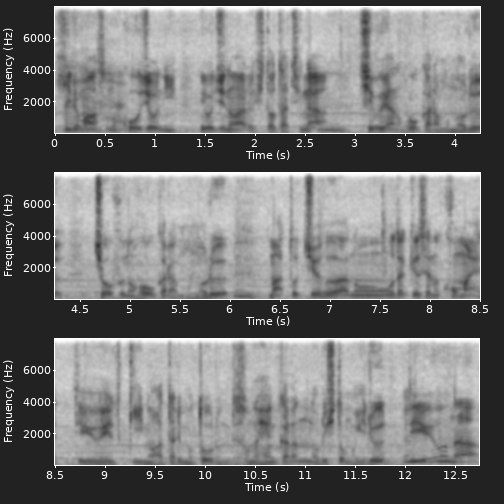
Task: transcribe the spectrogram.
昼間はその工場に用事のある人たちがうん。渋谷の方からも乗る調布の方からも乗る、うん。まあ、途中あの小田急線の狛江っていう駅の辺りも通るんでその辺から乗る人もいるっていうような、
